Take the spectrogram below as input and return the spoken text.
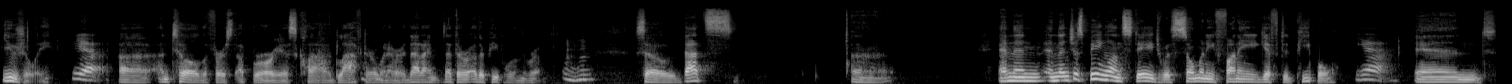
usually, yeah. uh, until the first uproarious cloud, laughter, or whatever, that I'm that there are other people in the room. So that's, uh, and then and then just being on stage with so many funny, gifted people, Yeah. and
